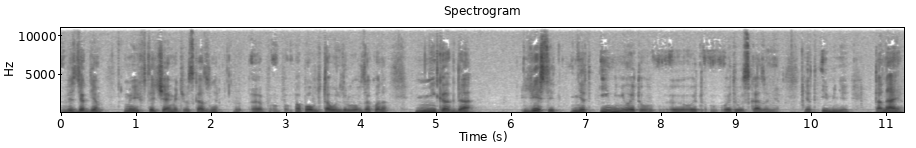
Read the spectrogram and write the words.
везде, где мы их встречаем, эти высказывания э, по поводу того или другого закона, никогда, если нет имени у этого, э, у этого, у высказывания, нет имени Таная,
